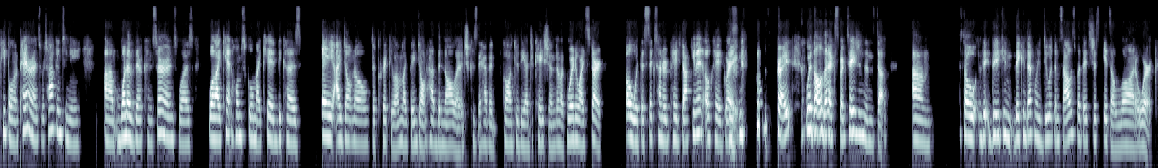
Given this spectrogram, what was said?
people and parents were talking to me, um, one of their concerns was, well, I can't homeschool my kid because a i don't know the curriculum like they don't have the knowledge because they haven't gone through the education. They're like where do i start? Oh with the 600 page document? Okay great. Right? With all the expectations and stuff. Um so they, they can they can definitely do it themselves but it's just it's a lot of work.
